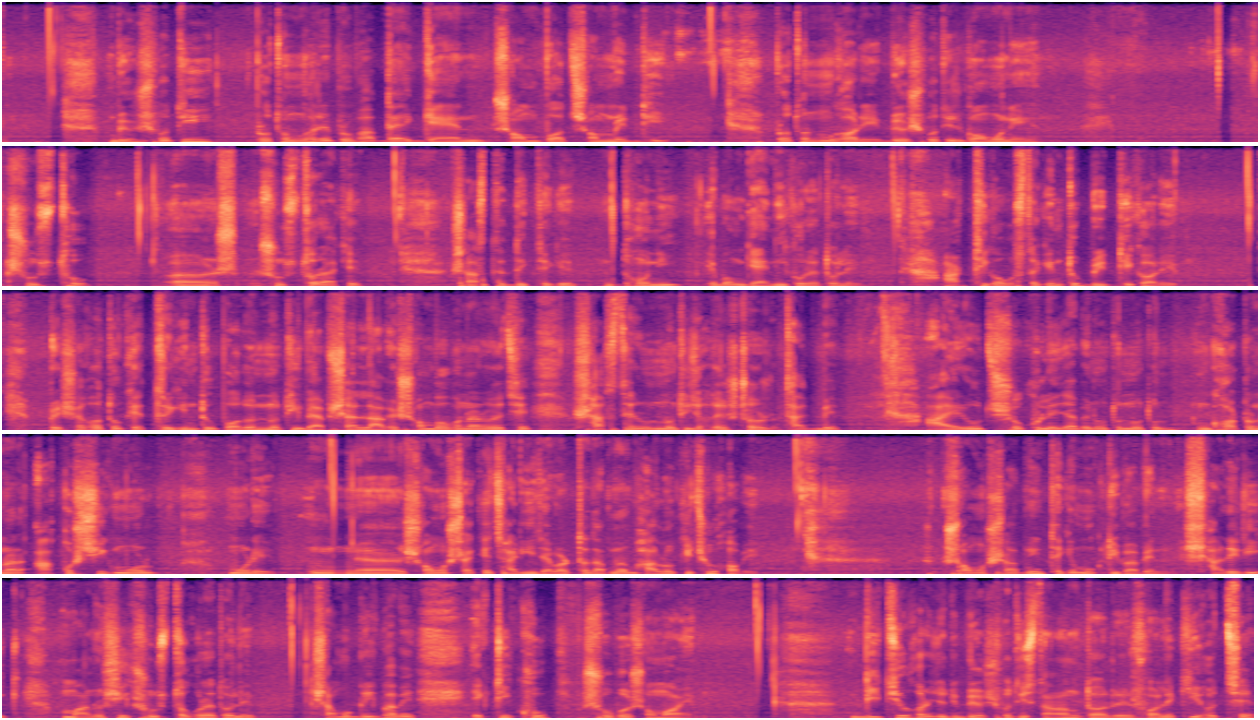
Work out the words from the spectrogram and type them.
বৃহস্পতি প্রথম ঘরে প্রভাব দেয় জ্ঞান, সম্পদ, সমৃদ্ধি। প্রথম ঘরে বৃহস্পতির গমনে সুস্থ সুস্থ রাখে, স্বাস্থ্যের দিক থেকে ধনী এবং জ্ঞানী করে তোলে। আর্থিক অবস্থা কিন্তু বৃদ্ধি করে। পেশাগত ক্ষেত্রে কিন্তু পদোন্নতি, ব্যবসার লাভের সম্ভাবনা রয়েছে, স্বাস্থ্যের উন্নতি যথেষ্ট থাকবে, আয়ের উৎস খুলে যাবে নতুন নতুন, ঘটনার আকস্মিক মোড়, মোড়ে সমস্যাকে ছাড়িয়ে যাবে, অর্থাৎ আপনার ভালো কিছু হবে। সমস্যা আপনি থেকে মুক্তি পাবেন। শারীরিক, মানসিক সুস্থ করে তোলে সামগ্রিকভাবে একটি খুব শুভ সময়। দ্বিতীয় ঘরে যদি বৃহস্পতি স্থানান্তরের ফলে কি হচ্ছে?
